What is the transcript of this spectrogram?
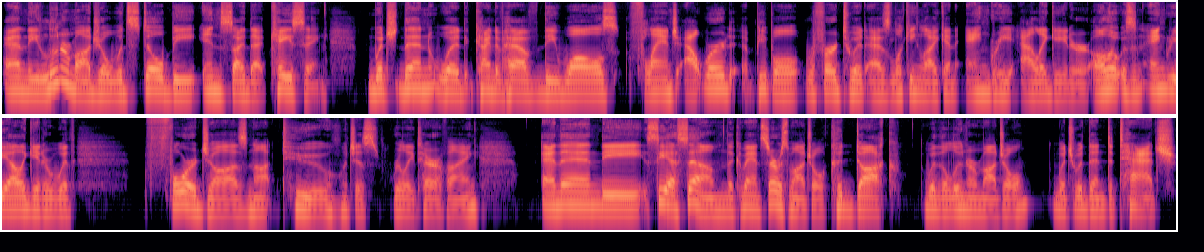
and the lunar module would still be inside that casing, which then would kind of have the walls flange outward. People referred to it as looking like an angry alligator, although it was an angry alligator with four jaws, not two, which is really terrifying. And then the CSM, the command service module, could dock with the lunar module, which would then detach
